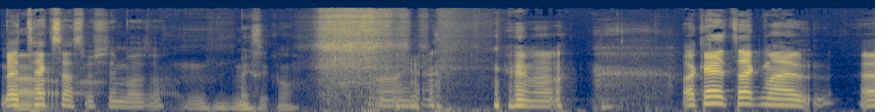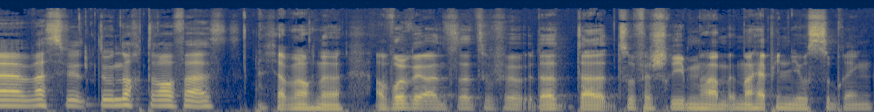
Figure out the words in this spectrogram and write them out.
Bei Ah. Texas bestimmt oder so. Mexiko. Ah, ja. genau. Okay, sag mal, äh, was wir, du noch drauf hast. Ich habe noch eine, obwohl wir uns dazu, für, da, dazu verschrieben haben, immer Happy News zu bringen,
